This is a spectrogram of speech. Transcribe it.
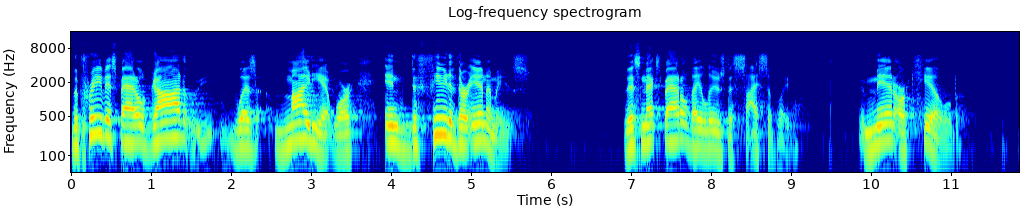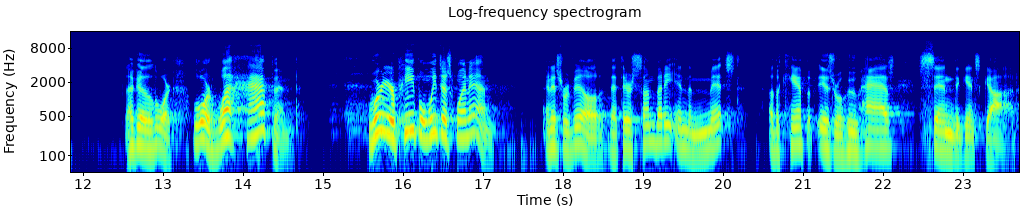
The previous battle, God was mighty at work and defeated their enemies. This next battle, they lose decisively. Men are killed. They go to the Lord, Lord, what happened? We're your people, we just went in. And it's revealed that there's somebody in the midst of the camp of Israel who has sinned against God.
